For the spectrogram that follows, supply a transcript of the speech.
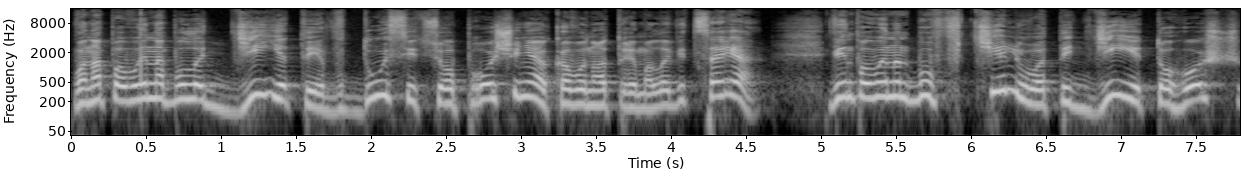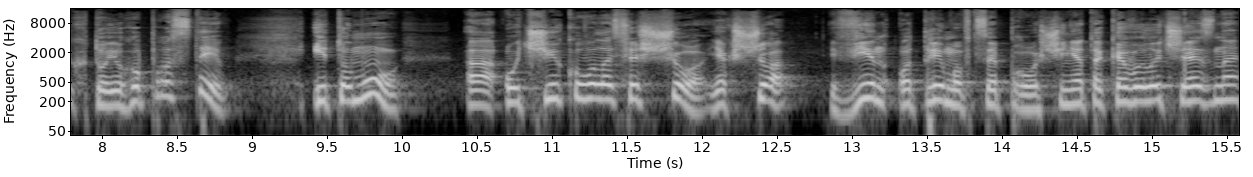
Вона повинна була діяти в дусі цього прощення, яке вона отримала від царя. Він повинен був втілювати дії того, хто його простив. І тому а, очікувалося, що якщо він отримав це прощення таке величезне,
